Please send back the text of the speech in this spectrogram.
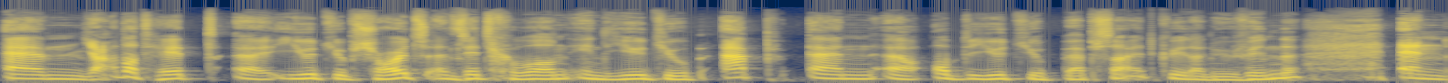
En ja, dat heet uh, YouTube Shorts en zit gewoon in de YouTube-app en uh, op de YouTube-website kun je dat nu vinden. En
